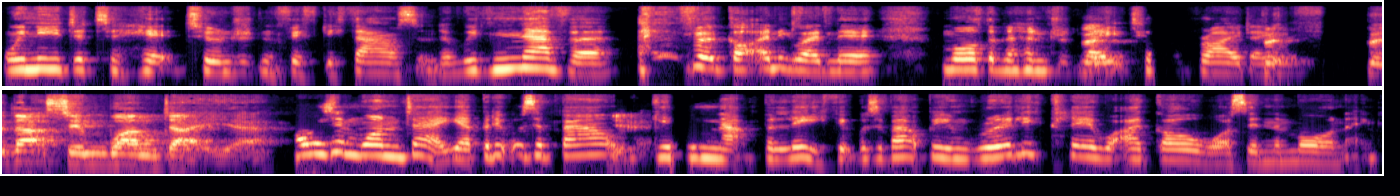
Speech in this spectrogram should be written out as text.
We needed to hit two hundred and fifty thousand, and we'd never ever got anywhere near more than one hundred and eighty on Friday. But, but that's in one day, yeah. I was in one day, yeah. But it was about yeah. giving that belief. It was about being really clear what our goal was in the morning.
